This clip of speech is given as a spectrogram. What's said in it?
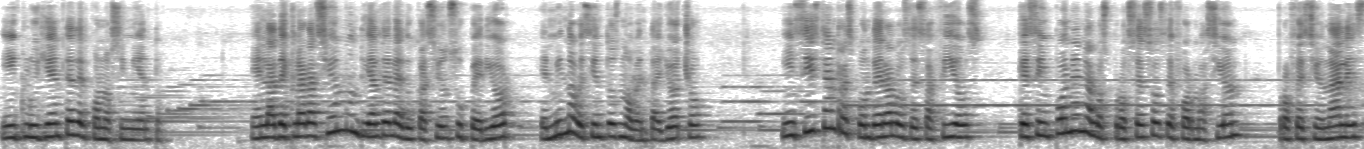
incluyente del conocimiento. En la Declaración Mundial de la Educación Superior en 1998, insiste en responder a los desafíos que se imponen a los procesos de formación profesionales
